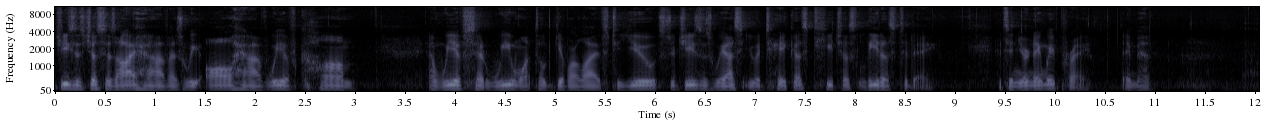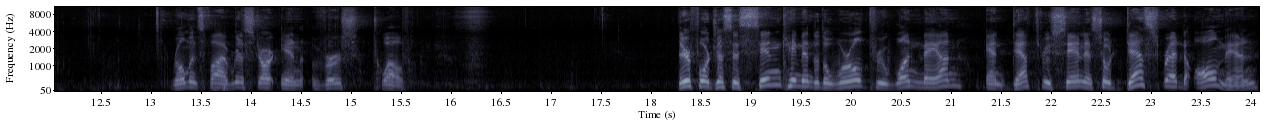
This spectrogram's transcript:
Jesus, just as I have, as we all have, we have come and we have said we want to give our lives to you. So, Jesus, we ask that you would take us, teach us, lead us today. It's in your name we pray. Amen. Romans 5, we're going to start in verse 12. Therefore, just as sin came into the world through one man, and death through sin, and so death spread to all men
